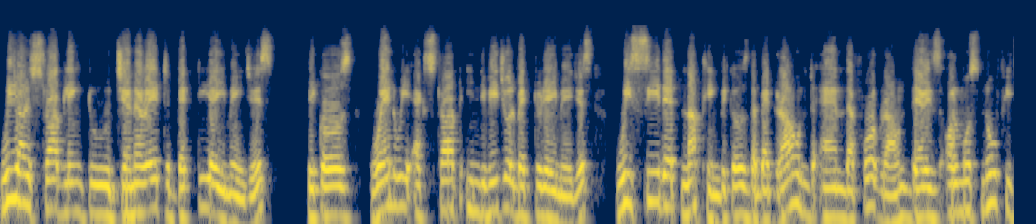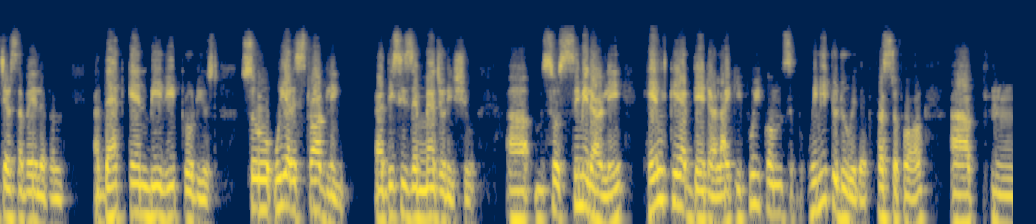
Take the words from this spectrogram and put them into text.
we are struggling to generate bacteria images because when we extract individual bacteria images, we see that nothing because the background and the foreground, there is almost no features available uh, that can be reproduced. So we are struggling. Uh, this is a major issue. Uh, so similarly, healthcare data, like if we come, we need to do with it. First of all, uh, hmm,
